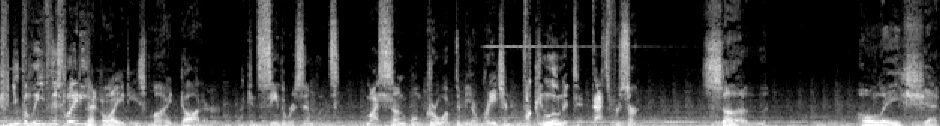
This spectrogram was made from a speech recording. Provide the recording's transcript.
can you believe this lady? That lady's my daughter. I can see the resemblance. My son won't grow up to be a raging fucking lunatic, that's for certain. Son? Holy shit.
